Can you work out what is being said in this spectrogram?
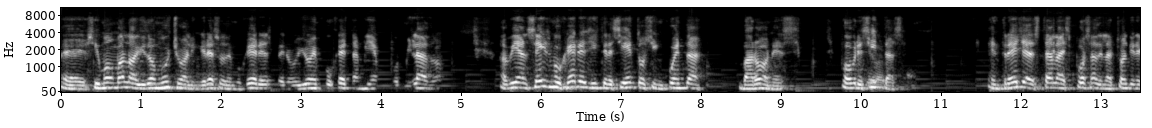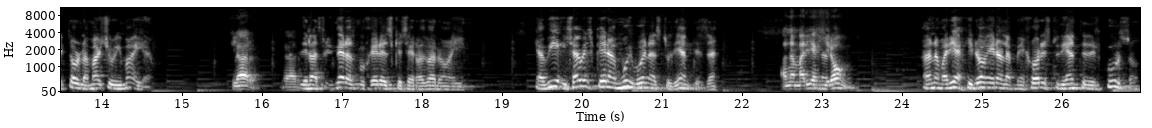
eh, Simón Malo ayudó mucho al ingreso de mujeres, pero yo empujé también por mi lado. Habían seis mujeres y 350 varones, pobrecitas. Entre ellas está la esposa del actual director, la Marjorie Maya. Claro, De las primeras mujeres que se graduaron ahí. Y, había, y sabes que eran muy buenas estudiantes. ¿eh? Ana María Girón. Ana María Girón era la mejor estudiante del curso.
